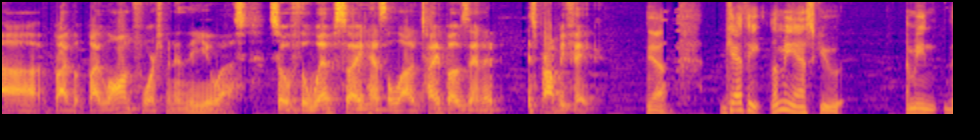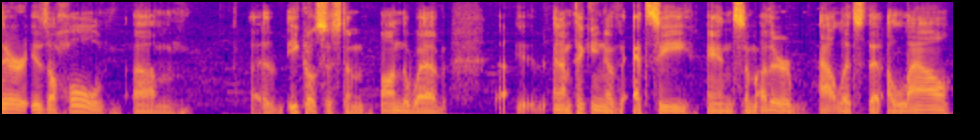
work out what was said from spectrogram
uh, by, by law enforcement in the U.S. So if the website has a lot of typos in it, it's probably fake. Yeah. Kathi, let me ask you I mean, there is a whole um, uh, ecosystem on the web. Uh, and I'm thinking of Etsy and some other outlets that allow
